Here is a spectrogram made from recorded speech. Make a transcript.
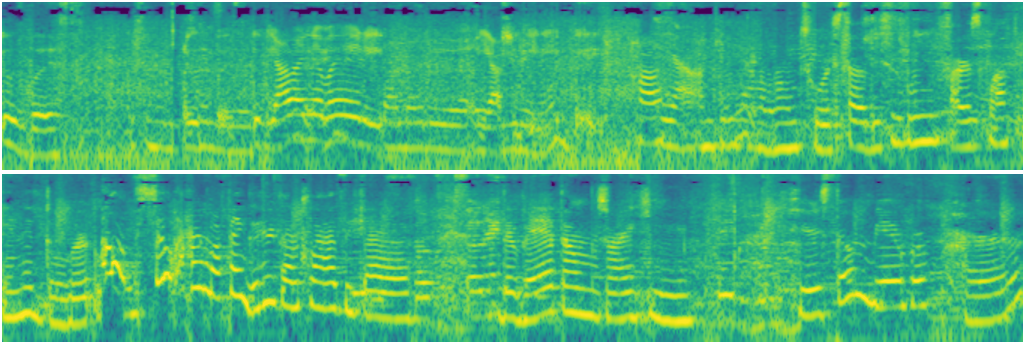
It was bus. It was bus. If y'all ain't never had it, y'all should get it. But, huh? Yeah, I'm giving y'all a room tour. So this is when you first walk in the door. Oh shoot! I hurt my finger. Here's go the closet, y'all. The bathroom is right here. Here's the mirror. Her.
